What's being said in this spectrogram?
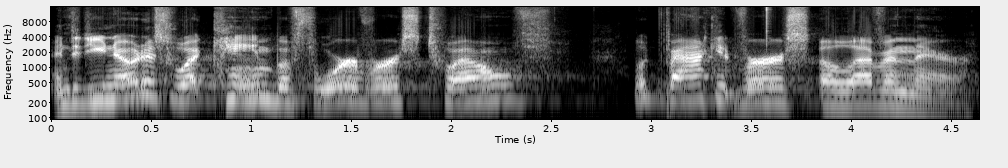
And did you notice what came before verse 12? Look back at verse 11 there.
